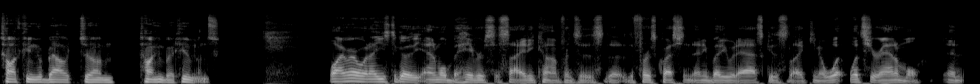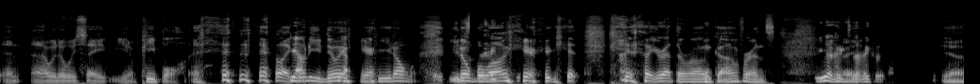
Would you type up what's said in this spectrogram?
talking about um, talking about humans. Well, I remember when I used to go to the Animal Behavior Society conferences, the, the first question anybody would ask is like, you know, what what's your animal? And and, I would always say, you know, people. And they're like, yeah, what are you doing yeah. here? You don't you don't belong here. Get, you know, you're at the wrong conference. Yeah, right? exactly. Yeah.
